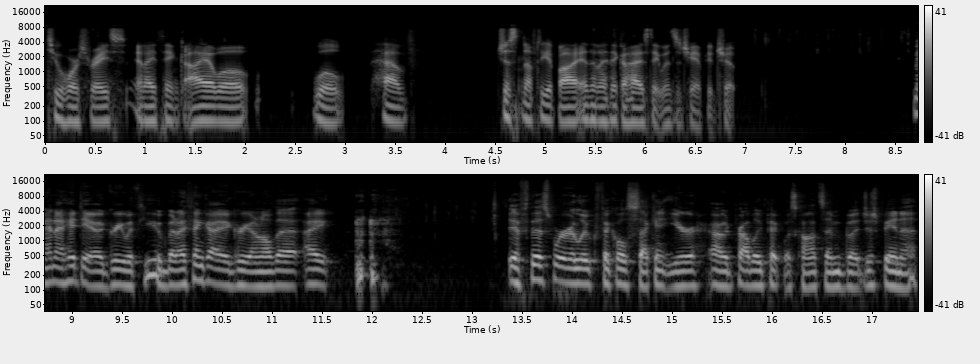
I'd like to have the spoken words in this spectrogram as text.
two horse race, and I think Iowa will have just enough to get by, and then I think Ohio State wins the championship. Man, I hate to agree with you, but I think I agree on all that. I if this were Luke Fickell's second year, I would probably pick Wisconsin, but just being a,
